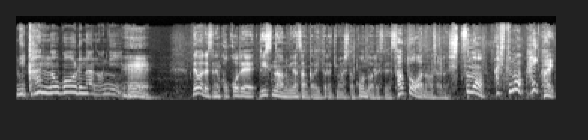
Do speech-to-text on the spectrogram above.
二冠のゴールなのに。ええではですねここでリスナーの皆さんからいただきました今度はですね佐藤アナウンサーの質問。あ質問。はい、はい、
